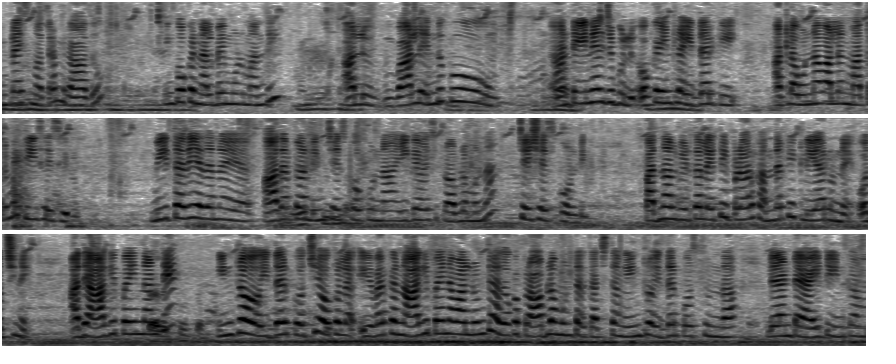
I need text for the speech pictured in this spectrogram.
ఎంప్లాయీస్ మాత్రం రాదు. ఇంకొక నలభై మూడు మంది వాళ్ళు వాళ్ళు ఎందుకు అంటే ఇనెలిజిబుల్ ఒక ఇంట్లో ఇద్దరికి అట్లా ఉన్న వాళ్ళని మాత్రమే తీసేసిర్రు. మిగతాది ఏదైనా ఆధార్ కార్డ్ లింక్ చేసుకోకుండా ఈకేవైసీ ప్రాబ్లం ఉన్నా చేసేసుకోండి. పద్నాలుగు విడతలు అయితే ఇప్పటివరకు అందరికీ క్లియర్ ఉన్నాయి వచ్చినాయి. అది ఆగిపోయిందంటే ఇంట్లో ఇద్దరికి వచ్చి ఒక ఎవరికన్నా ఆగిపోయిన వాళ్ళు ఉంటే అది ఒక ప్రాబ్లం ఉంటుంది ఖచ్చితంగా. ఇంట్లో ఇద్దరికి వస్తుందా? లేదంటే ఐటీ ఇన్కమ్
